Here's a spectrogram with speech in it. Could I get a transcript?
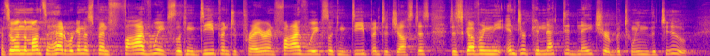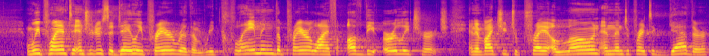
And so, in the months ahead, we're going to spend five weeks looking deep into prayer and five weeks looking deep into justice, discovering the interconnected nature between the two. We plan to introduce a daily prayer rhythm, reclaiming the prayer life of the early church, and invite you to pray alone and then to pray together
